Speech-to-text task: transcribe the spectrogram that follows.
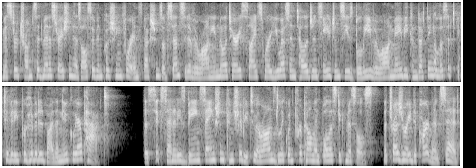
Mr. Trump's administration has also been pushing for inspections of sensitive Iranian military sites where U.S. intelligence agencies believe Iran may be conducting illicit activity prohibited by the nuclear pact. The six entities being sanctioned contribute to Iran's liquid propellant ballistic missiles, the Treasury Department said,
